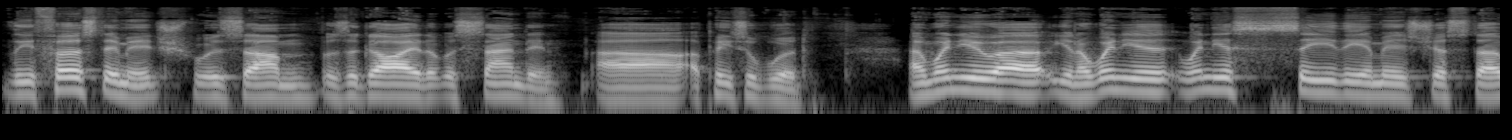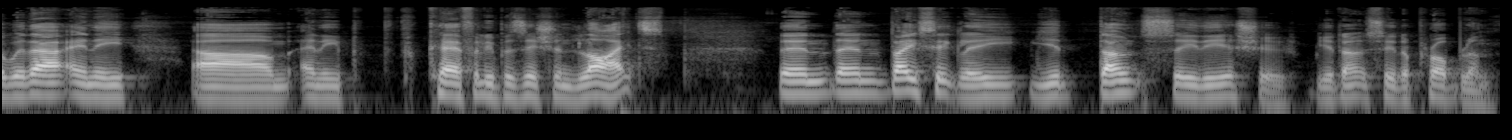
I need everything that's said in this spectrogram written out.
the first image was um, was a guy that was sanding uh, a piece of wood, and when you uh, you know when you when you see the image just without any um, any carefully positioned light, then then basically you don't see the issue, you don't see the problem.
